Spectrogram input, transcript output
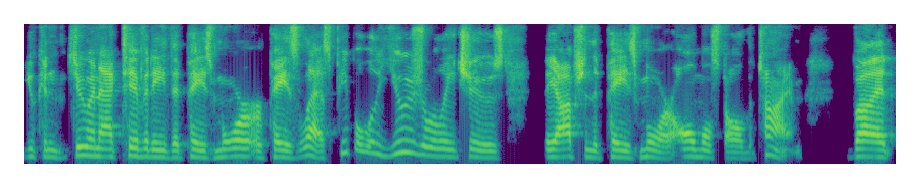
you can do an activity that pays more or pays less, people will usually choose the option that pays more almost all the time. But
